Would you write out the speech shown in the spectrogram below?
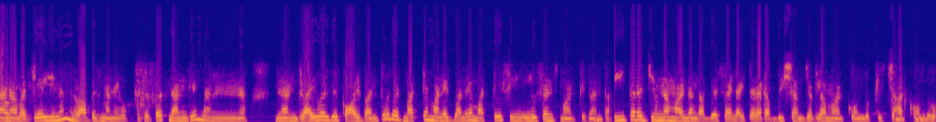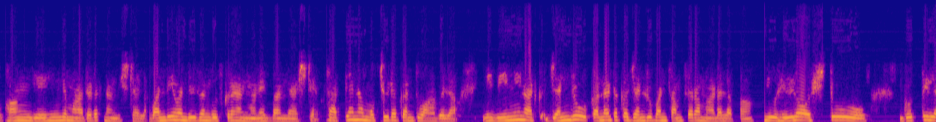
ನಾನು ಅವತ್ ಜೈಲಿನ ನಾನು ವಾಪಸ್ ಮನೆಗೆ ಹೋಗ್ತಿದ್ದೆ. ಬಟ್ ನನ್ಗೆ ನನ್ ನನ್ ಡ್ರೈವರ್ಗೆ ಕಾಲ್ ಬಂತು. ಅದ್ ಮತ್ತೆ ಮನೆಗ್ ಬಂದ್ರೆ ಮತ್ತೆ ನ್ಯೂಸೆನ್ಸ್ ಮಾಡ್ತಿದಂತ ಈ ತರ ಜೀವನ ಮಾಡಿ ನಂಗೆ ಅಭ್ಯಾಸ ಇಲ್ಲ. ಈ ತರ ರಬ್ಬಿಶ್ ಆಗಿ ಜಗಳ ಮಾಡ್ಕೊಂಡು ಕಿಚ್ಚಾಡ್ಕೊಂಡು ಹಂಗೆ ಹಿಂಗೆ ಮಾತಾಡಕ್ ನಂಗೆ ಇಷ್ಟ ಇಲ್ಲ. ಒಂದೇ ಒಂದ್ ರೀಸನ್ಗೋಸ್ಕರ ನಾನ್ ಮನೆಗ್ ಬಂದೆ ಅಷ್ಟೇ. ಸತ್ಯನ ಮುಚ್ಚಿಡಕ್ಕಂತೂ ಆಗಲ್ಲ. ನೀವ್ ಏನೇನ್ ಜನರು, ಕರ್ನಾಟಕ ಜನರು ಬಂದ್ ಸಂಸಾರ ಮಾಡಲ್ಲಪ್ಪ. ಇವ್ರು ಹೇಳೋ ಅಷ್ಟು ಗೊತ್ತಿಲ್ಲ.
